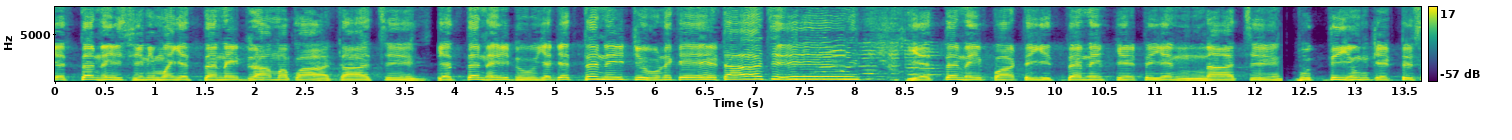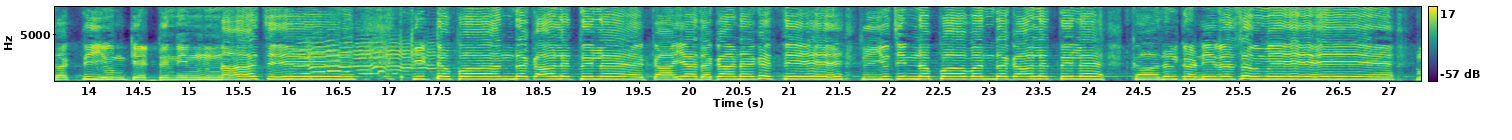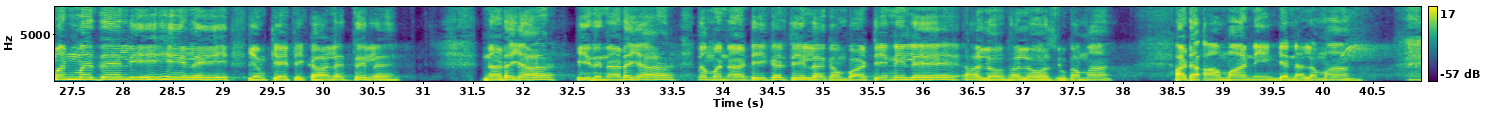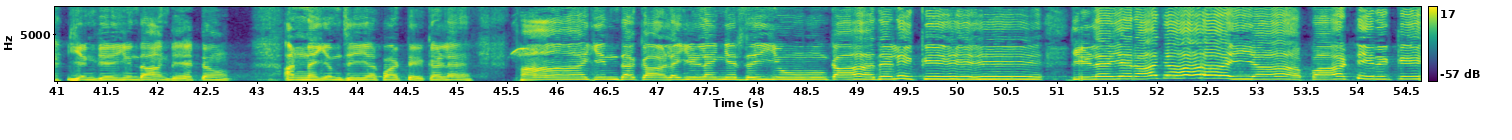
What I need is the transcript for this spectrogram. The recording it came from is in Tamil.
எத்தனை சினிமா எத்தனை டிராமா பார்த்தாச்சு? எத்தனை டூயட் எத்தனை டியூனு கேட்டாச்சு? எத்தனை பாட்டு இத்தனை கேட்டு என்னாச்சு? புத்தியும் கெட்டு சக்தியும் கெட்டு நின்னாச்சு. கிட்டப்பா அந்த காலத்துல காயாத கனகத்தே பியு சின்னப்பா வந்த காலத்துல காதல் கணிரசமே மன்மதலீலை எம் கேட்டி காலத்துல. நடையா இது நடையா நம்ம நாட்டிகர் திலகம் பாட்டினிலே. ஹலோ ஹலோ சுகமா? அட ஆமா நீங்க நலமா? எங்கேயும் தான் கேட்டோம்? அன்னையும் ஜியர் பாட்டுக்களை ஆ இந்த கால இளைஞர் செய்யும் காதலுக்கு இளையராஜா ஐயா பாட்டிருக்கு.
